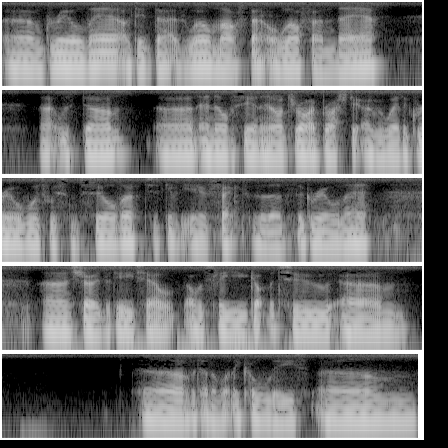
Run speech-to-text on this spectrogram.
um, grill there, I did that as well, masked that all off and there. That was done uh, and obviously and then I dry brushed it over where the grill was with some silver just to give the effect of the, the grill there. And show the detail. Obviously you got the two um, uh, I don't know what they call these um,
